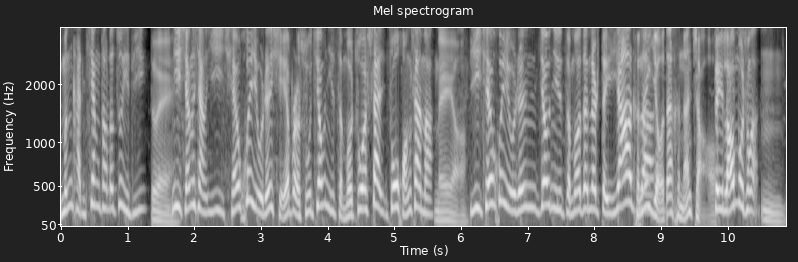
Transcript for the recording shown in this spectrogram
门槛降到了最低。对，你想想，以前会有人写一本书教你怎么捉鳝、捉黄鳝吗？没有，以前会有人教你怎么在那儿逮鸭子、可能，有，但很难找。逮老母虫啊。嗯，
